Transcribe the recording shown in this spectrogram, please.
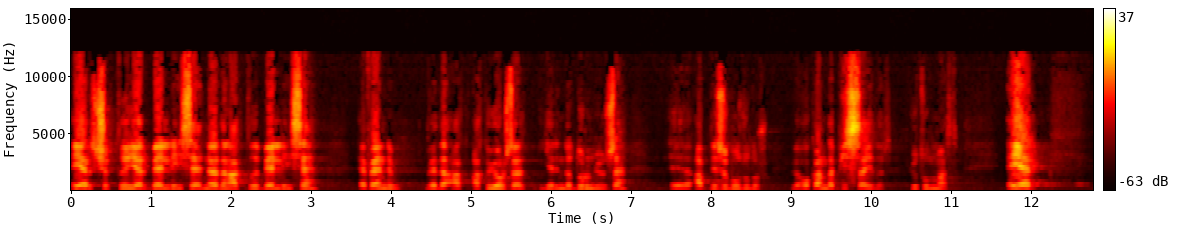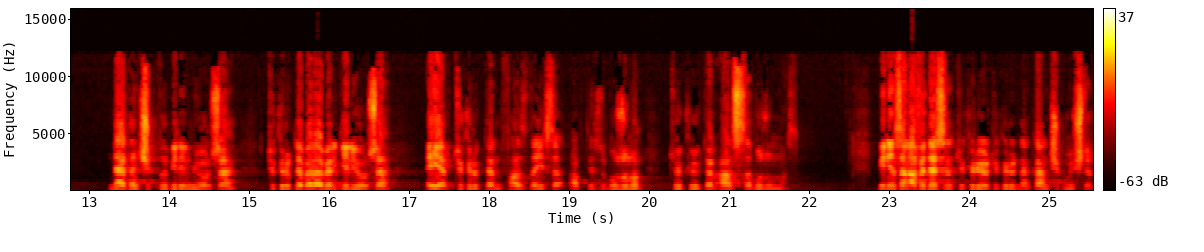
eğer çıktığı yer belliyse, nereden aktığı belliyse efendim ve de ak akıyorsa, yerinde durmuyorsa e, abdesti bozulur ve o kan da pis sayılır, yutulmaz. Eğer nereden çıktığı bilinmiyorsa, tükürükle beraber geliyorsa, eğer tükürükten fazlaysa abdesti bozulur, tükürükten azsa bozulmaz. Bir insan affedersiniz tükürüyor, tükürüğünden kan çıkmıştır.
